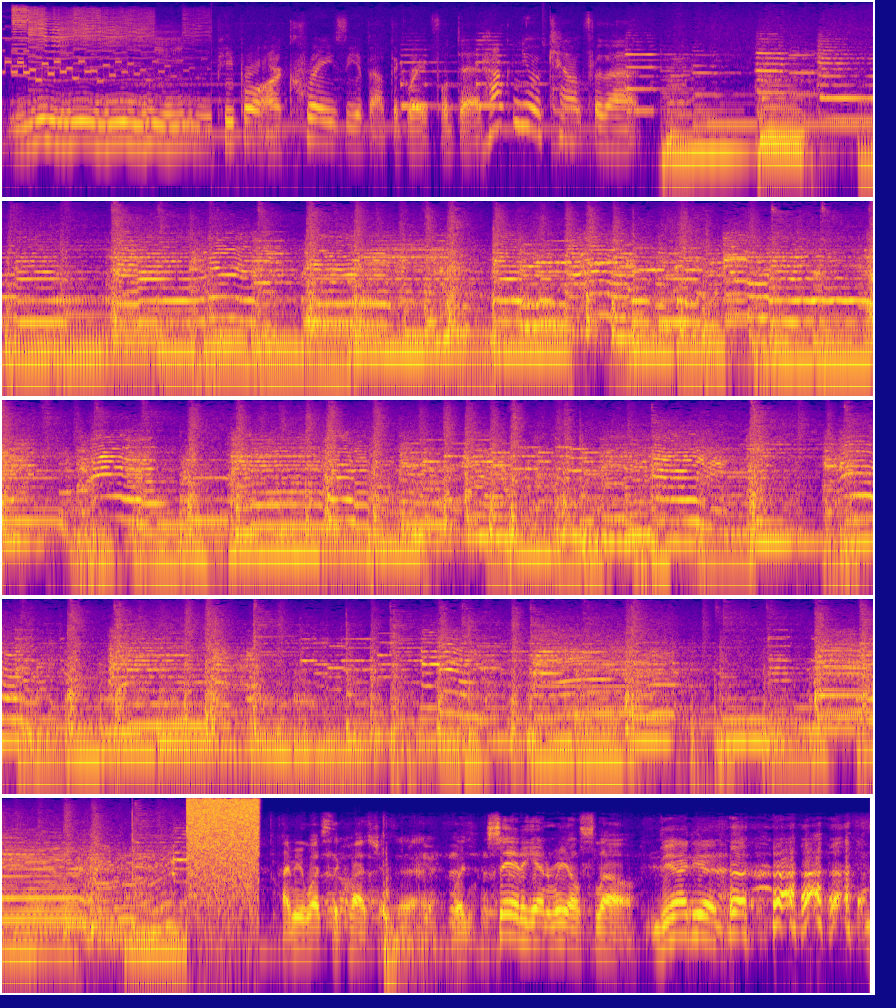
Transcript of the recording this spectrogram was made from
People are crazy about the Grateful Dead. How can you account for that? I mean, what's the question? Uh, say it again real slow. The idea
